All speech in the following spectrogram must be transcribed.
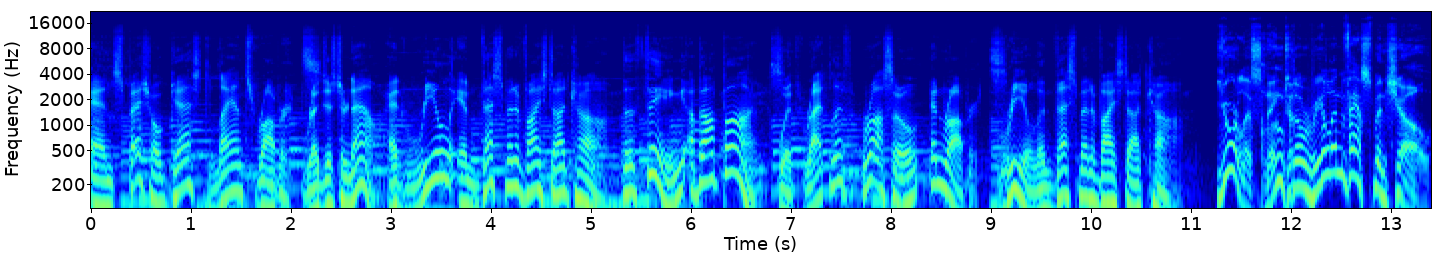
and special guest Lance Roberts. Register now at realinvestmentadvice.com. The thing about bonds with Ratliff, Rosso, and Roberts. Realinvestmentadvice.com. You're listening to The Real Investment Show.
